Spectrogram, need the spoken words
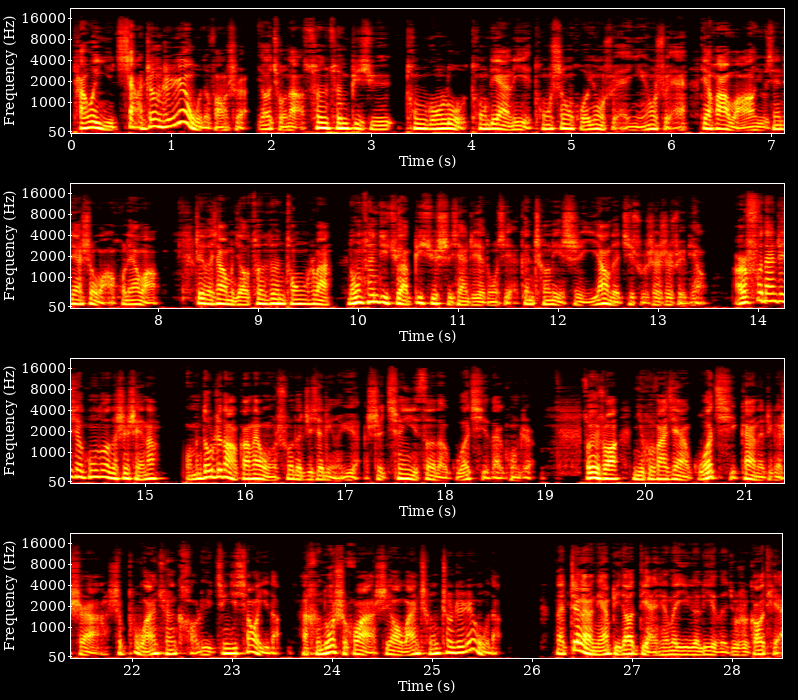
他会以下政治任务的方式要求呢，村村必须通公路、通电力、通生活用水、饮用水、电话网、有线电视网、互联网。这个项目叫村村通，是吧？农村地区啊，必须实现这些东西，跟城里是一样的基础设施水平。而负担这些工作的是谁呢？我们都知道，刚才我们说的这些领域是清一色的国企在控制。所以说，你会发现国企干的这个事儿啊，是不完全考虑经济效益的啊，很多时候啊是要完成政治任务的。那这两年比较典型的一个例子就是高铁。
